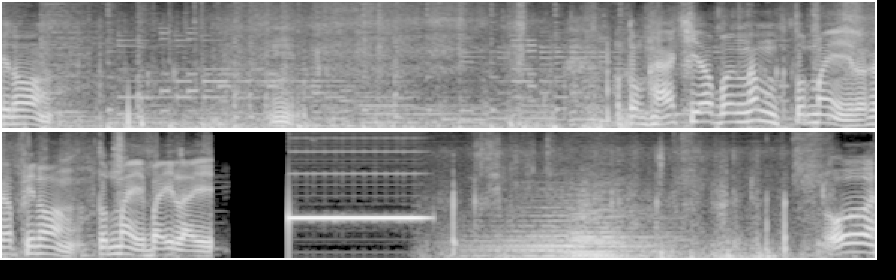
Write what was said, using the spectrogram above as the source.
พี่น้อง ต้องหาเคลียร์เบิ่งน้ำต้นไม้แล้วครับ พี่น้องต้นไม้ใบไหลโอ้ย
